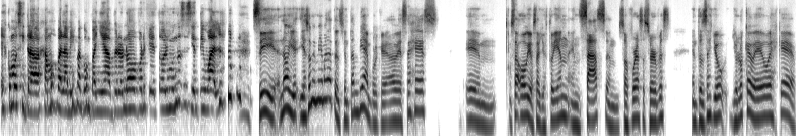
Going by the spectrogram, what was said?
es como si trabajamos para la misma compañía, pero no porque todo el mundo se siente igual. Sí, no, y, y eso a mí me llama la atención también, porque a veces es, em, o sea, obvio, o sea, yo estoy en, en SaaS, en Software as a Service, entonces yo, yo lo que veo es que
